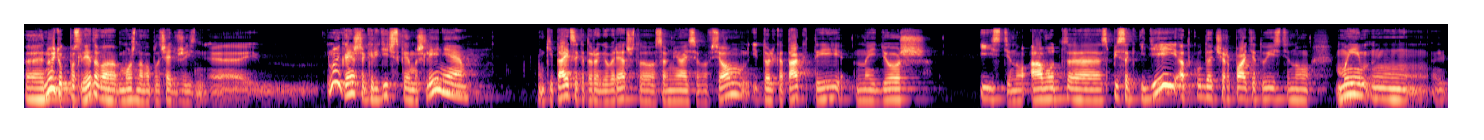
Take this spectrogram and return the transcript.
Э, ну и только после этого можно воплощать в жизнь. Э, ну и, конечно, критическое мышление – китайцы, которые говорят, что сомневайся во всем, и только так ты найдешь истину. А вот э, список идей, откуда черпать эту истину, мы,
